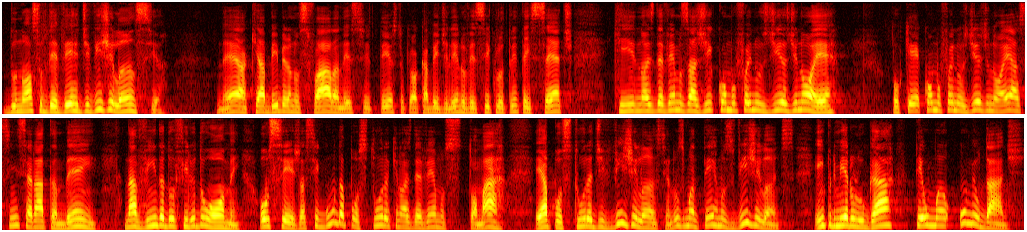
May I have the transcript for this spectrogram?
do nosso dever de vigilância. Né? Aqui a Bíblia nos fala, nesse texto que eu acabei de ler, no versículo 37, que nós devemos agir como foi nos dias de Noé, porque como foi nos dias de Noé, assim será também na vinda do Filho do Homem. Ou seja, a segunda postura que nós devemos tomar é a postura de vigilância, nos mantermos vigilantes. Em primeiro lugar, ter uma humildade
